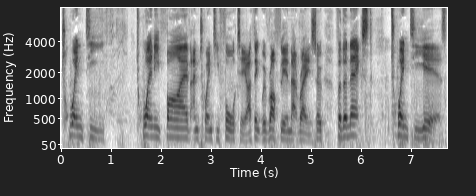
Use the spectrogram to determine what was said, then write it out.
2025 and 2040. I think we're roughly in that range. So for the next 20 years,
